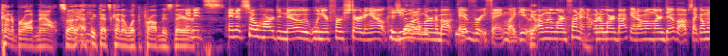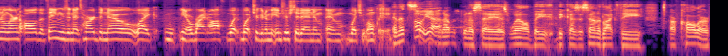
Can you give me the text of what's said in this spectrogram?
kind of broaden out. So I, I think that's kind of what the problem is there. And it's and it's so hard to know when you're first starting out because you want to learn about everything. Like you, Yep. I want to learn front end, I want to learn back end, I want to learn DevOps. Like I want to learn all the things, and it's hard to know like you know right off what what you're going to be interested in and, and what you won't be. And that's Oh, yeah. that I was going to say as well, be, because it sounded like the our caller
